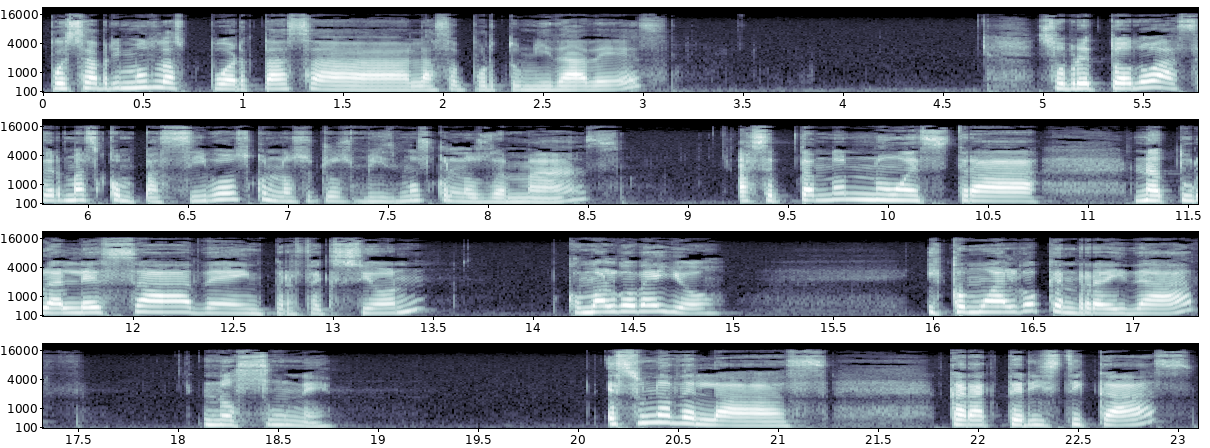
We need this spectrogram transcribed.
pues abrimos las puertas a las oportunidades, sobre todo a ser más compasivos con nosotros mismos, con los demás, aceptando nuestra naturaleza de imperfección como algo bello y como algo que en realidad nos une. Es una de las características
